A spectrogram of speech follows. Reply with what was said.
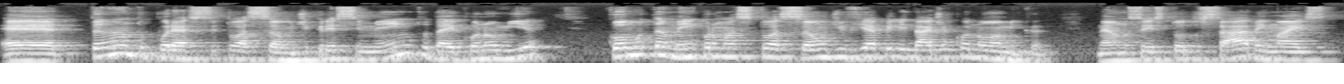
é, tanto por essa situação de crescimento da economia, como também por uma situação de viabilidade econômica. Né? Eu não sei se todos sabem, mas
